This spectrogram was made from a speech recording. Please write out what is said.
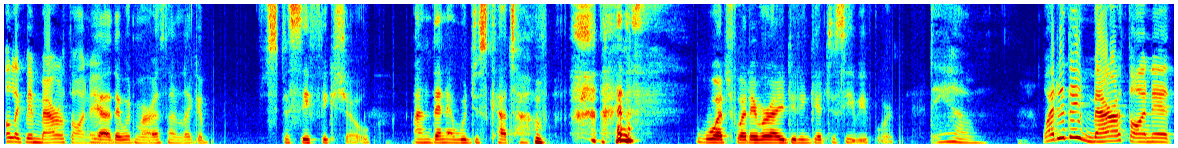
Oh, like they marathon it. yeah they would marathon like a specific show and then i would just catch up and watch whatever i didn't get to see before Damn. Why did they marathon it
